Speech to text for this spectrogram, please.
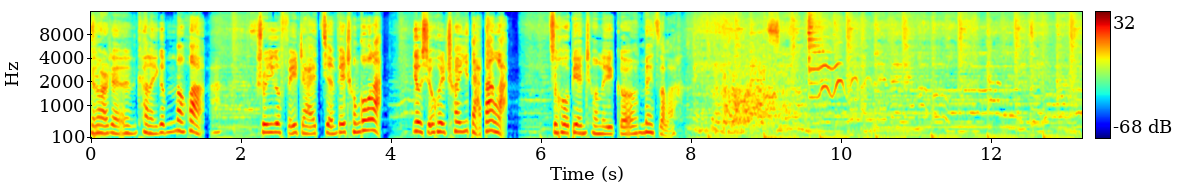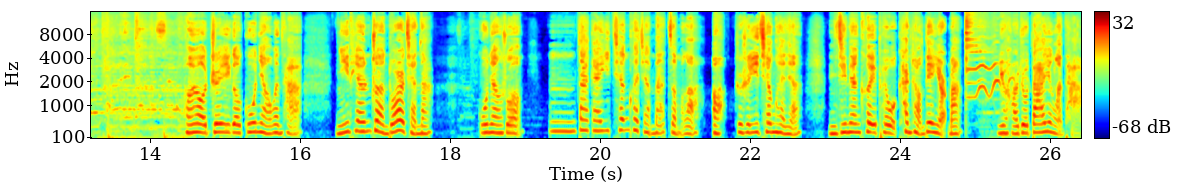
前段时间看了一个漫画啊，说一个肥宅减肥成功了，又学会穿衣打扮了，最后变成了一个妹子了。朋友追一个姑娘，问他：“你一天赚多少钱呢？”姑娘说：“嗯，大概一千块钱吧。”怎么了？哦，这是一千块钱。你今天可以陪我看场电影吗？女孩就答应了他。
